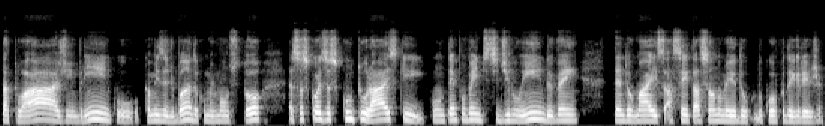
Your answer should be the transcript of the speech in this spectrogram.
tatuagem, brinco, camisa de banda, como o irmão citou, essas coisas culturais que com o tempo vem se diluindo e vem tendo mais aceitação no meio do, do corpo da igreja?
